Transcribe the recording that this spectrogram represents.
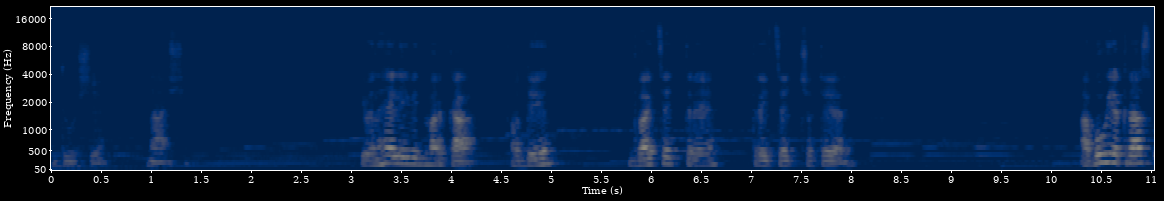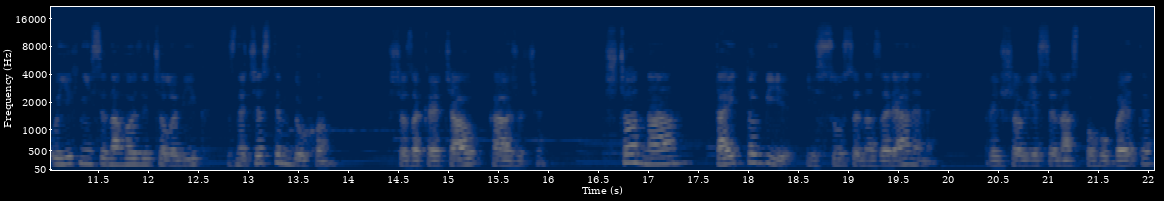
душі наші. Євангелії від Марка 1, 23, 34. А був якраз у їхній синагозі чоловік з нечистим духом, що закричав, кажучи, що нам, та й тобі, Ісусе Назарянине, прийшов єси нас погубити?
